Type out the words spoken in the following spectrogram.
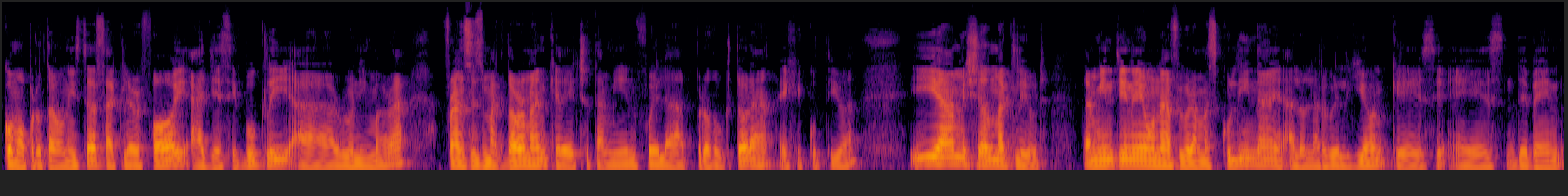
como protagonistas a Claire Foy, a Jesse Buckley, a Rooney Mara, Frances McDormand, que de hecho también fue la productora ejecutiva, y a Michelle McLeod. También tiene una figura masculina a lo largo del guion, que es, es de Ben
